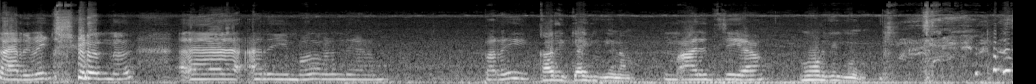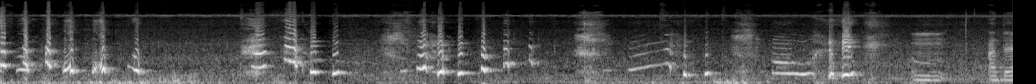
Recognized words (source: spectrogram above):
കറി വെക്കണമെന്ന് അറിയുമ്പോ നമ്മൾ എന്ത് ചെയ്യണം? പറയ്. കറിക്കായിരിക്കണം ഉം, ആരത് ചെയ്യാം? മോൾ ചെയ്യും. അതെ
